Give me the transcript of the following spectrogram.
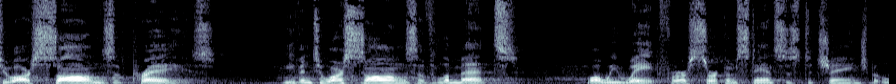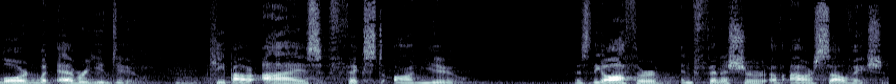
to our songs of praise, even to our songs of lament while we wait for our circumstances to change. But Lord, whatever you do, keep our eyes fixed on you as the author and finisher of our salvation,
